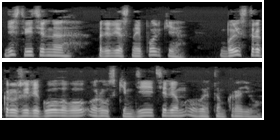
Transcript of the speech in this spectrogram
Действительно, прелестные польки быстро кружили голову русским деятелям в этом краю.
